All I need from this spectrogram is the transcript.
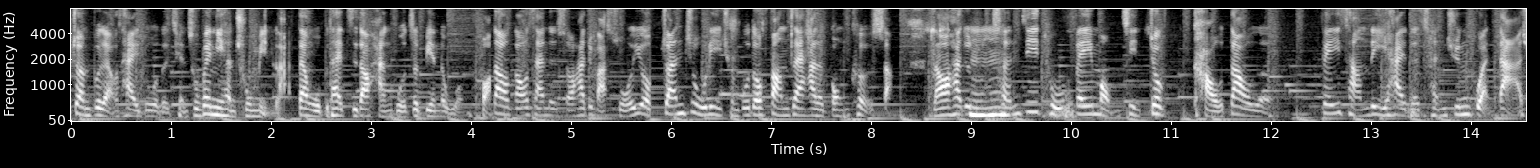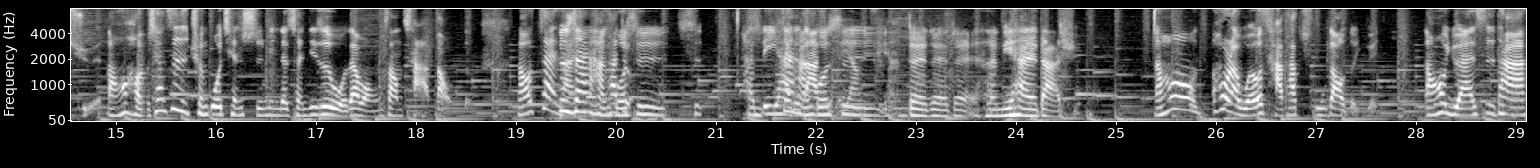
赚不了太多的钱，除非你很出名啦。但我不太知道韩国这边的文化。到高三的时候，他就把所有专注力全部都放在他的功课上，然后他就成绩突飞猛进，就考到了。非常厉害的成均馆大学，然后好像是全国前十名的成绩，就是我在网络上查到的。然后再就是在韩国是是很厉害的大学对对对，很厉害的大学。然后后来我又查他出道的原因，然后原来是他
